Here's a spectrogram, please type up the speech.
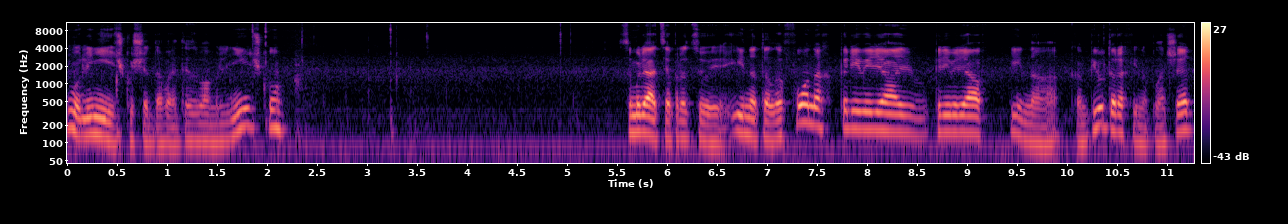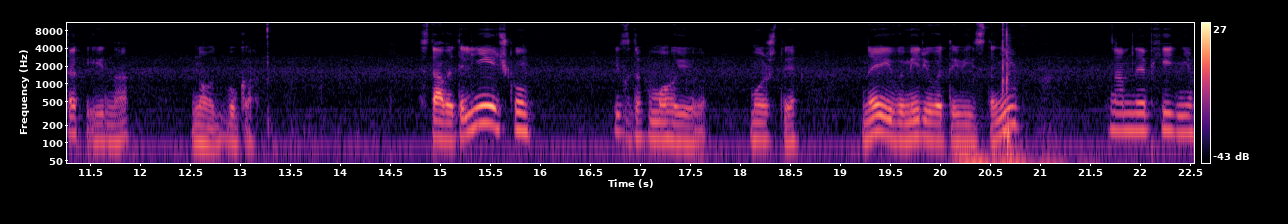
Ну, лінієчку ще давайте з вами лінієчку. Симуляція працює і на телефонах перевіряю, перевіряв, і на комп'ютерах, і на планшетах, і на ноутбуках. Ставите лінієчку і за допомогою можете нею вимірювати відстані. Нам необхідні.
